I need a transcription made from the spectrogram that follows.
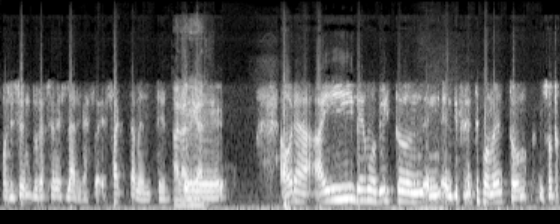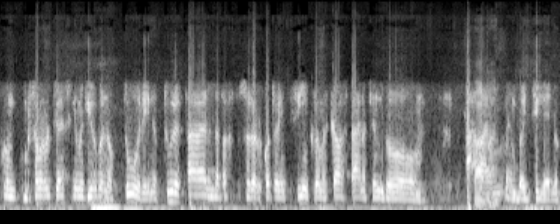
Posición duraciones largas, exactamente. Alargar. Ahora, ahí hemos visto en, diferentes momentos, nosotros conversamos la última vez, si no me equivoco, en octubre, y en octubre estaba la tasa de tesoro al 4.25, los mercados estaban haciendo en, buen chileno.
